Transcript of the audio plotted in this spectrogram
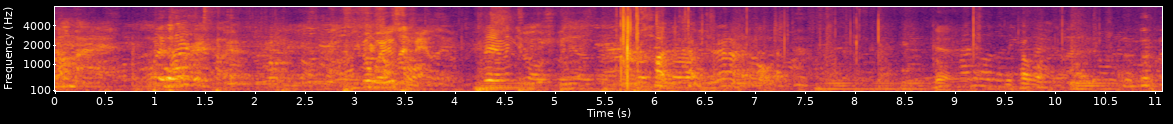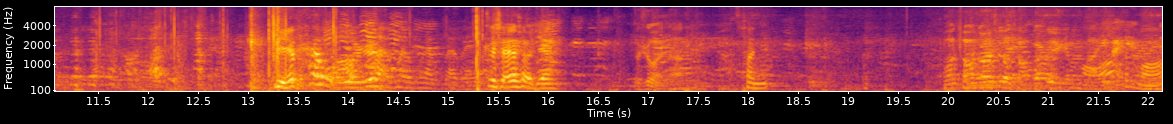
要买。一个猥琐。为什么你不出去？看别。拍我！我！这，这谁的手机？不是我的。操你！我调歌去，调歌。干嘛？干嘛？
